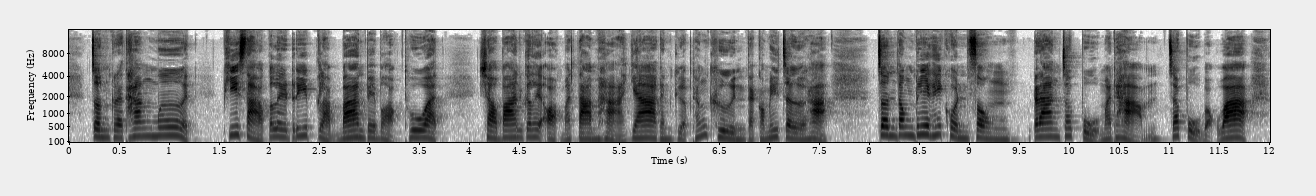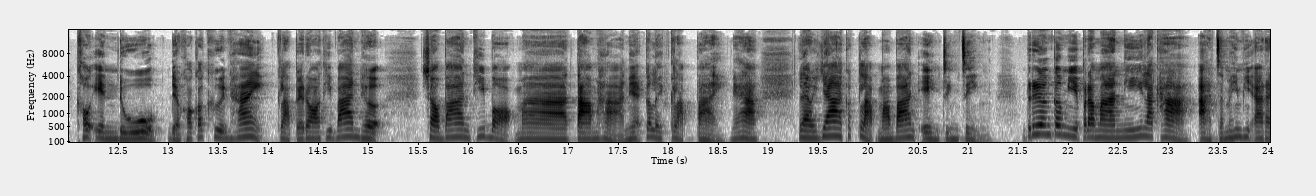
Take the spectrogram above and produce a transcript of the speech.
ๆ จนกระทั่งมืด พี่สาวก็เลยรีบกลับบ้านไปบอกทวด ชาวบ้านก็เลยออกมาตามหาย่ากันเกือบทั้งคืน แต่ก็ไม่เจอค่ะ จนต้องเรียกให้คนทรงร่างเจ้าปู่มาถาม เจ้าปู่บอกว่าเขาเอ็นดู เดี๋ยวเขาก็คืนให้กลับไปรอที่บ้านเถอะ ชาวบ้านที่บอกมาตามหาเนี่ยก็เลยกลับไปนะคะแล้วย่าก็กลับมาบ้านเองจริง ๆ เรื่องก็มีประมาณนี้ละค่ะ อาจจะไม่มีอะไร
